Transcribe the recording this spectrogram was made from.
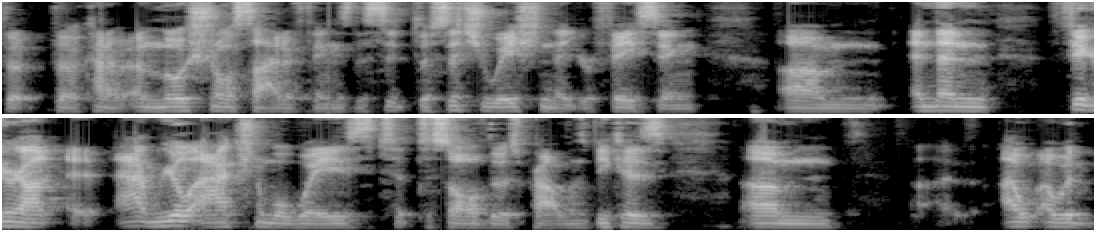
the, the kind of emotional side of things, the, the situation that you're facing, um, and then figuring out uh, real actionable ways to, to solve those problems. Because um, I, I, would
